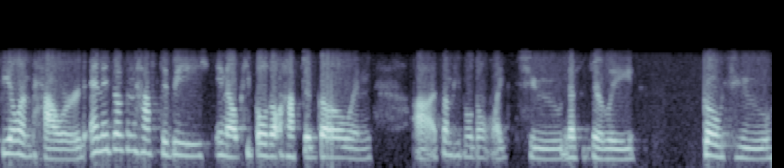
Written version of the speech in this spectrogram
feel empowered. And it doesn't have to be, you know, people don't have to go and uh, some people don't like to necessarily go to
